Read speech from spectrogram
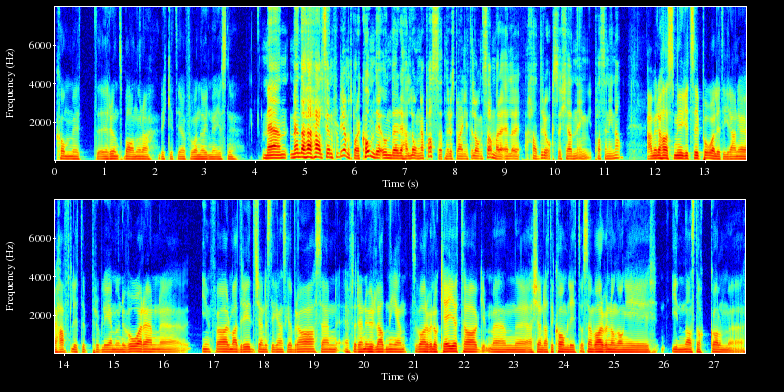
kommit eh, runt banorna vilket jag får vara nöjd med just nu. Men, men det här hälseneproblemet bara, kom det under det här långa passet när du sprang lite långsammare eller hade du också känning passen innan? Ja men det har smugit sig på lite grann. Jag har ju haft lite problem under våren. Eh, inför Madrid kändes det ganska bra. Sen efter den urladdningen så var det väl okej ett tag men eh, jag kände att det kom lite och sen var det väl någon gång i, innan Stockholm eh,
